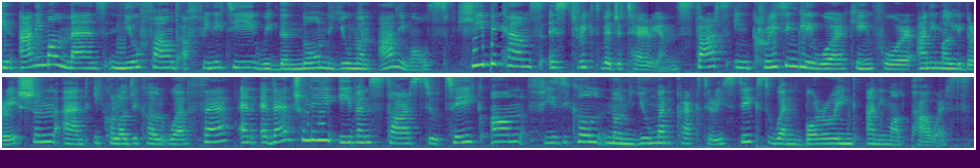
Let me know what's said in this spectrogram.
In Animal Man's newfound affinity with the non-human animals, he becomes a strict vegetarian, starts increasingly working for animal liberation and ecological welfare, and eventually even starts to take on physical non-human characteristics when borrowing animal powers.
